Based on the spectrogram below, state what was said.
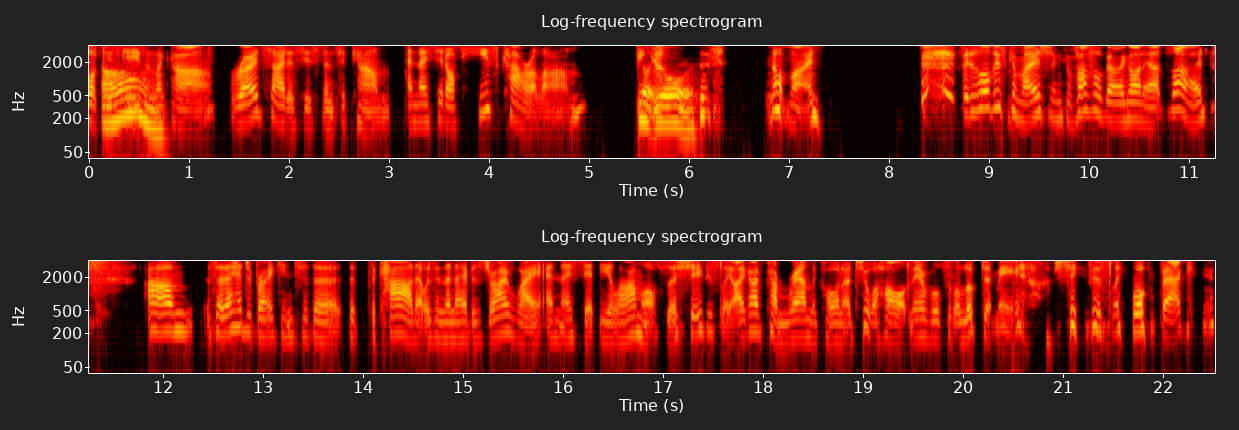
locked his keys in Oh. the car. Roadside assistance had come and they set off his car alarm. Not yours. not mine. but there's all this commotion and kerfuffle going on outside. Um, so they had to break into the, the the car that was in the neighbour's driveway, and they set the alarm off. So sheepishly, like I've come round the corner to a halt, and everyone sort of looked at me. sheepishly walked back, and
